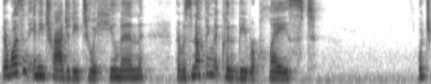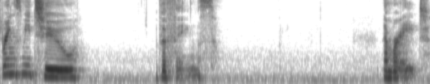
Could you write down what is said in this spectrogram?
there wasn't any tragedy to a human. There was nothing that couldn't be replaced. Which brings me to the things. Number eight.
